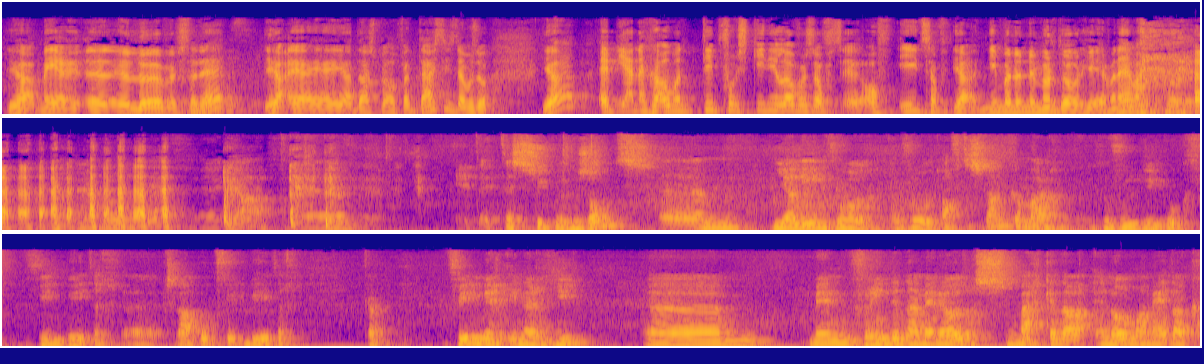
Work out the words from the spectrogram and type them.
Ja, meer Leuvenster, hè? Ja, ja, ja, dat is wel fantastisch. Dat we zo... Ja? Heb jij een tip voor skinny lovers of, of iets? Of... Ja, niet met een nummer doorgeven, hè? Maar... Uh, ja, uh, het, is super gezond. Um, niet alleen voor, voor af te slanken, maar je voelt je ook veel beter. Uh, ik slaap ook veel beter. Ik heb veel meer energie. Um, mijn vrienden en mijn ouders merken dat enorm aan mij dat ik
